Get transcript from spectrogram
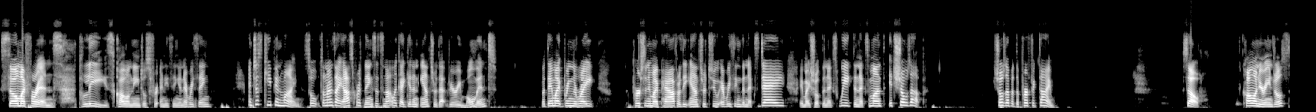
So, my friends, please call on the angels for anything and everything. And just keep in mind. So, sometimes I ask for things, it's not like I get an answer that very moment, but they might bring the right person in my path or the answer to everything the next day. It might show up the next week, the next month. It shows up. It shows up at the perfect time. So, call on your angels,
